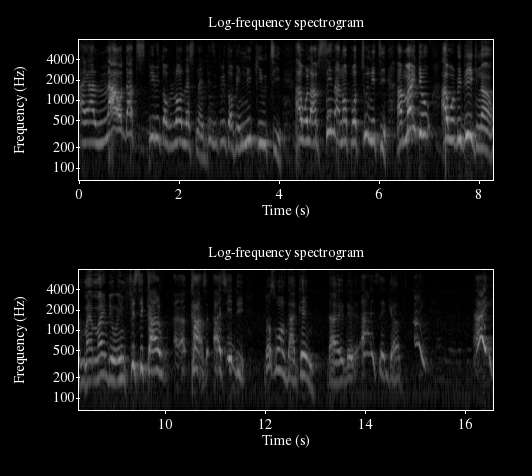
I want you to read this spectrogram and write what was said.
I allow that spirit of lawlessness, this spirit of iniquity, I will have seen an opportunity. And mind you, I will be big now, mind you, in physical uh, cars. I see the those ones that came. That they, I say, God, I, I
